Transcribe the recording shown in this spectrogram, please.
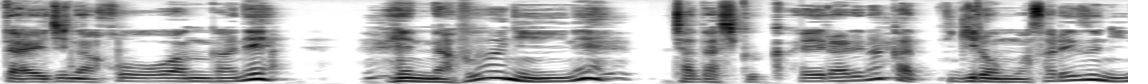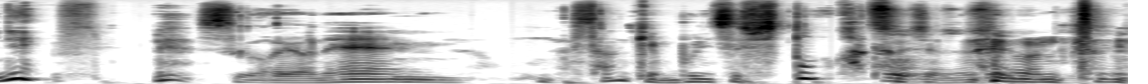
大事な法案がね、変な風にね、正しく変えられなかった、議論もされずにね、すごいようね。ん。三権分立しとんのかって話ですよね、本当に。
